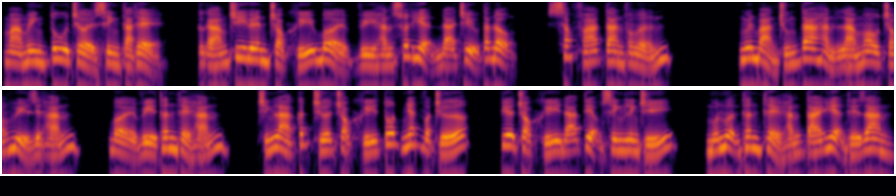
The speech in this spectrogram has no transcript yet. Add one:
mà minh tu trời sinh tà thể, cực ám chi huyên trọc khí bởi vì hắn xuất hiện đã chịu tác động, sắp phá tan phong ấn. Nguyên bản chúng ta hẳn là mau chóng hủy diệt hắn, bởi vì thân thể hắn, chính là cất chứa trọc khí tốt nhất vật chứa, kia trọc khí đã tiệm sinh linh trí, muốn mượn thân thể hắn tái hiện thế gian.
